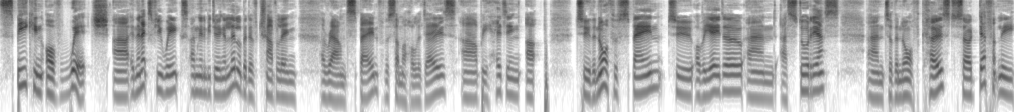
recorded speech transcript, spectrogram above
Speaking of which, uh, in the next few weeks, I'm going to be doing a little bit of traveling around Spain for the summer holidays. I'll be heading up to the north of Spain, to Oviedo and Asturias, and to the north coast. So I definitely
